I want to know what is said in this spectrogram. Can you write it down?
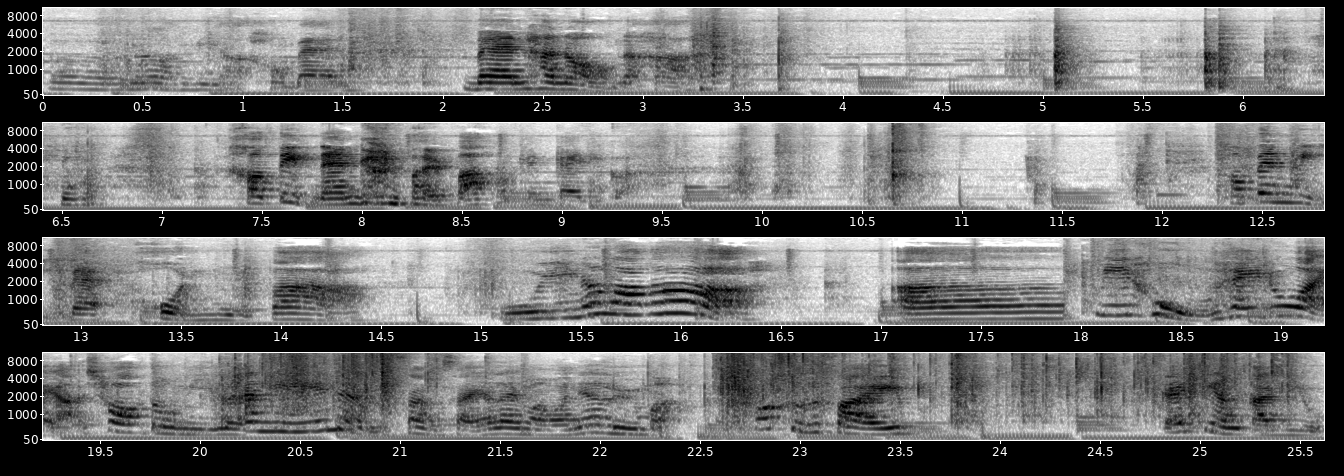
เออ น่ารักดีอะของแบรนด์แบรนด์ถนอมนะคะ เขาติดแน่นเกินไปปะเอากันไกลดีกว่า เขาเป็นหวีแบบขนหมูป่า อุ้ยน่ารักอะ อ่ามีถุงให้ด้วยอะ ชอบตรงนี้เลย อันนี้เนี่ยสั่งไซส์อะไรมาวะเนี่ยลืมอะ ก็คือไซส์ใกล้เคียงกันอยู่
